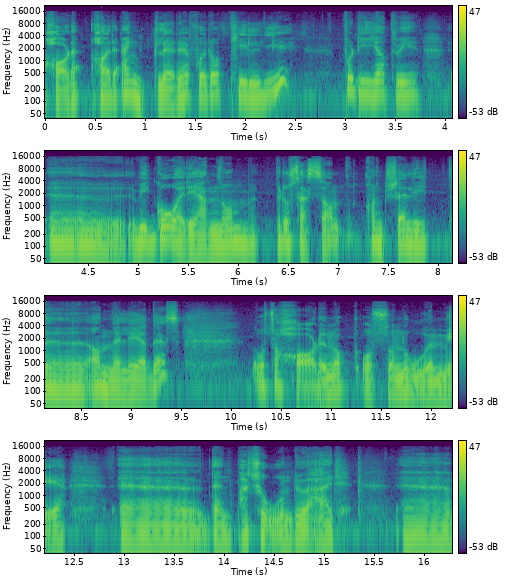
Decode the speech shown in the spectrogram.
har det har enklere for å tilgi. Fordi at vi, eh, vi går gjennom prosessene kanskje litt eh, annerledes. Og så har det nok også noe med eh, den personen du er. Eh,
